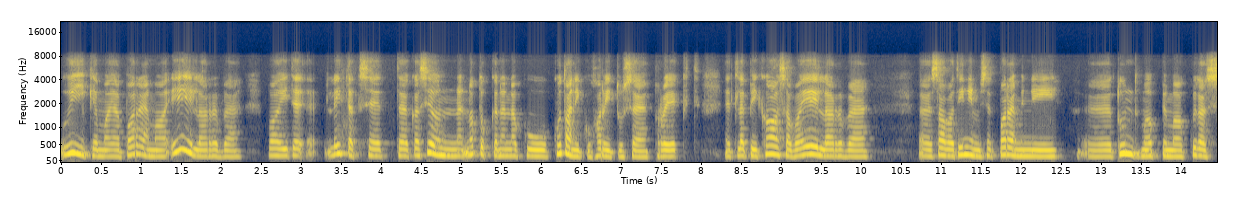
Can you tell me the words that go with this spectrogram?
õigema ja parema eelarve, vaid leitakse, et ka see on natukene nagu kodanikuhariduse projekt, et läbi kaasava eelarve äh, saavad inimesed paremini äh, tundma õppima, kuidas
